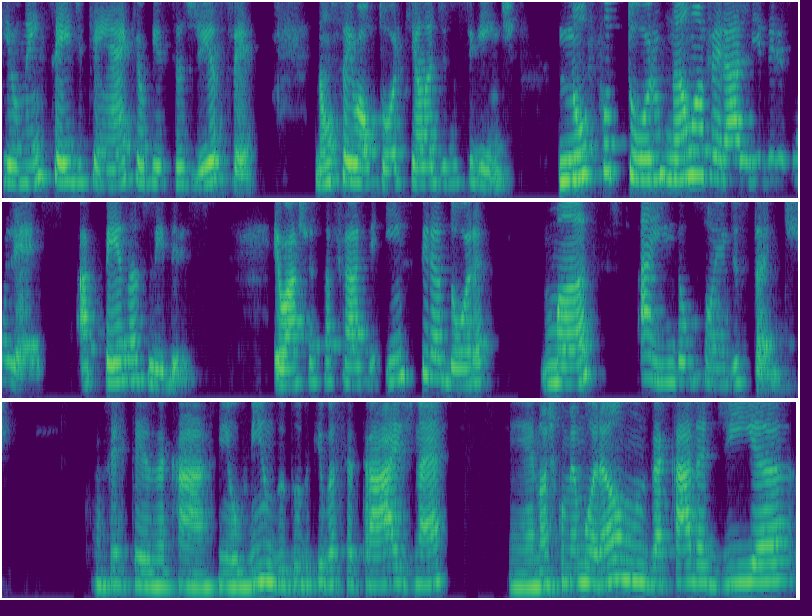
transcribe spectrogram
que eu nem sei de quem é, que eu vi esses dias, Fê, não sei o autor, que ela diz o seguinte: no futuro não haverá líderes mulheres, apenas líderes. Eu acho essa frase inspiradora, mas ainda um sonho distante. Com certeza, Cá. Assim, ouvindo tudo que você traz, né? É, nós comemoramos a cada dia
